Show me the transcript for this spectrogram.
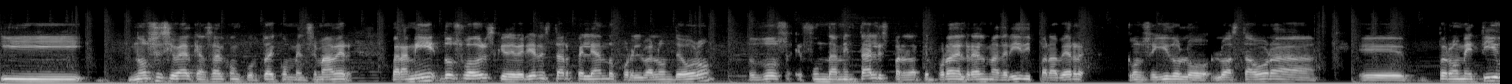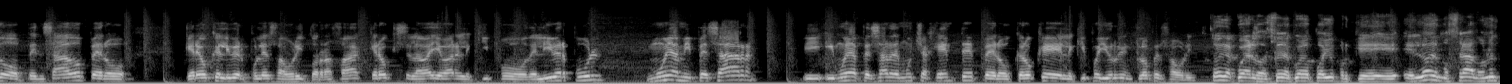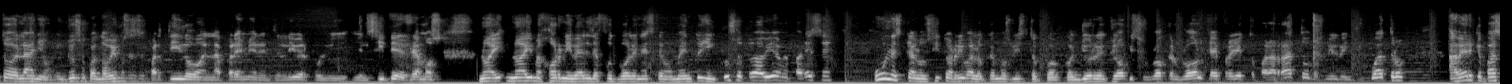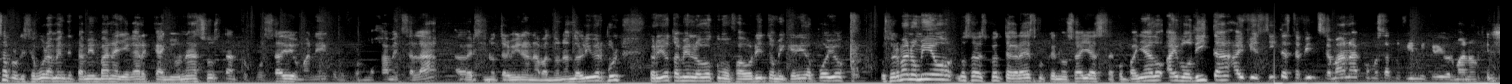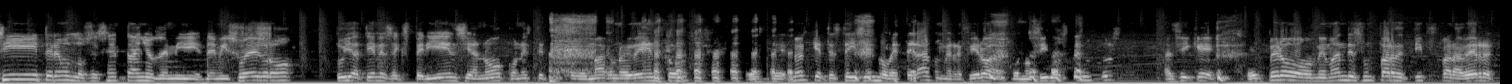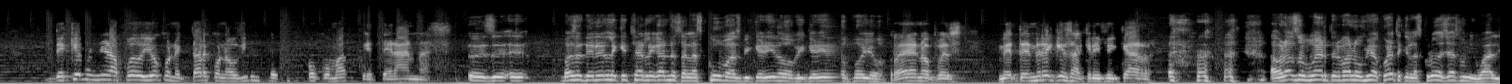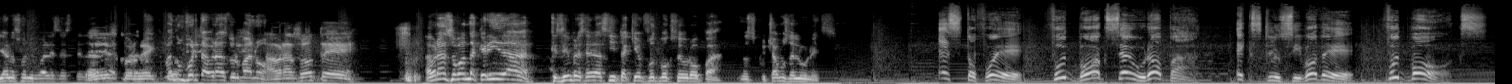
y no sé si va a alcanzar con Courtois y con Benzema. A ver, para mí dos jugadores que deberían estar peleando por el Balón de Oro, los dos fundamentales para la temporada del Real Madrid y para haber conseguido lo, hasta ahora eh, prometido o pensado, pero creo que Liverpool es favorito, Rafa. Creo que se la va a llevar el equipo de Liverpool. Muy a mi pesar, y, muy a pesar de mucha gente, pero creo que el equipo de Jürgen Klopp es favorito. Estoy de acuerdo, estoy de acuerdo, Pollo, porque él lo ha demostrado, no en todo el año, incluso cuando vimos ese partido en la Premier entre el Liverpool y, el City, decíamos, no hay, no hay mejor nivel de fútbol en este momento, y incluso todavía me parece un escaloncito arriba lo que hemos visto con, con Jürgen Klopp y su rock and roll, que hay proyecto para rato, 2024. A ver qué pasa, porque seguramente también van a llegar cañonazos, tanto por Sadio Mané como por Mohamed Salah, a ver si no terminan abandonando a Liverpool, pero yo también lo veo como favorito, mi querido Pollo. Pues hermano mío, no sabes cuánto te agradezco que nos hayas acompañado. Hay bodita, hay fiestita este fin de semana. ¿Cómo está tu fin, mi querido hermano? Sí, tenemos los 60 años de mi, de mi suegro tú ya tienes experiencia, ¿no? Con este tipo de magno evento. Este, no es que te esté diciendo veterano, me refiero a conocidos juntos. Así que espero me mandes un par de tips para ver ¿de qué manera puedo yo conectar con audiencias un poco más veteranas? Pues, eh, eh, vas a tenerle que echarle ganas a las cubas, mi querido, mi querido pollo. Bueno, pues me tendré que sacrificar. abrazo fuerte, hermano mío. Acuérdate que las crudas ya son igual, ya no son iguales a esta edad. Es correcto. Manda un fuerte abrazo, hermano. Abrazote. Abrazo, banda querida. Que siempre será cita aquí en Footbox Europa. Nos escuchamos el lunes. Esto fue Footbox Europa, exclusivo de Footbox.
